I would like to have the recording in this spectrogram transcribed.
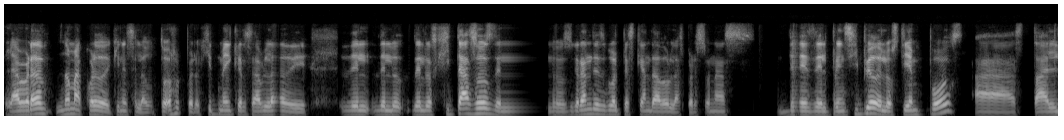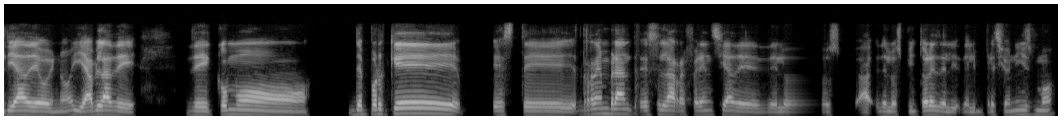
la verdad no me acuerdo de quién es el autor, pero Hitmakers habla de, de, los hitazos, de los grandes golpes que han dado las personas desde el principio de los tiempos hasta el día de hoy, ¿no? Y habla de, de cómo, de por qué este, Rembrandt es la referencia de, los, ah, de los, pintores del, impresionismo.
